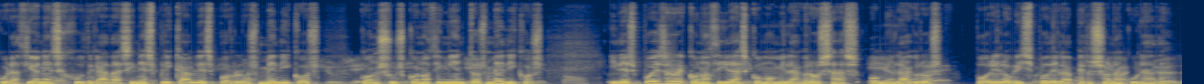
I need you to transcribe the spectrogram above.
curaciones juzgadas inexplicables por los médicos con sus conocimientos médicos, y después reconocidas como milagrosas o milagros por el obispo de la persona curada.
